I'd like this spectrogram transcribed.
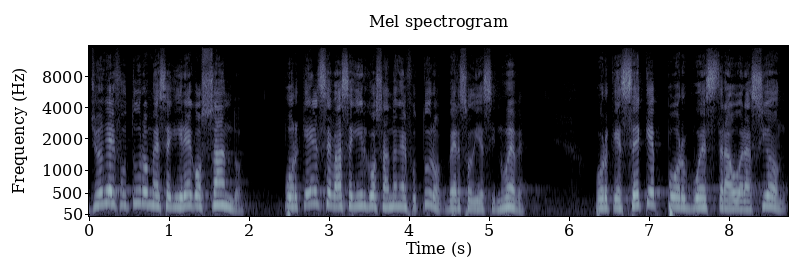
Yo en el futuro me seguiré gozando, porque Él se va a seguir gozando en el futuro. Verso 19 porque sé que por vuestra oración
